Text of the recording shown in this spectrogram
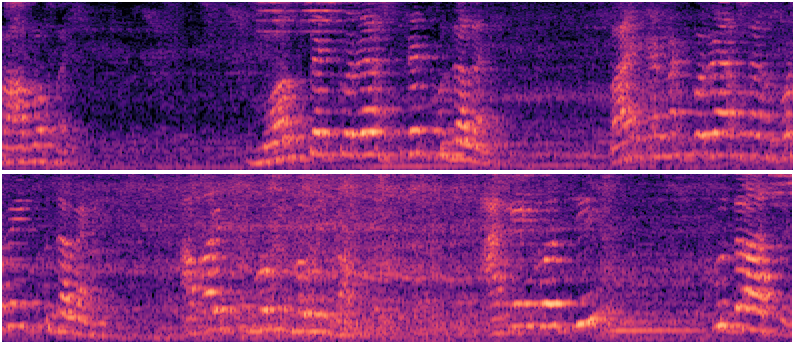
ভাব হয়। মল ত্যাগ করে আসলে ক্ষুধা লাগে। পায়খানা করে আসার পরেই ক্ষুধা লাগে। আবার একটু বমি বমি ভাব আগেই বলছি ক্ষুধা আছে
